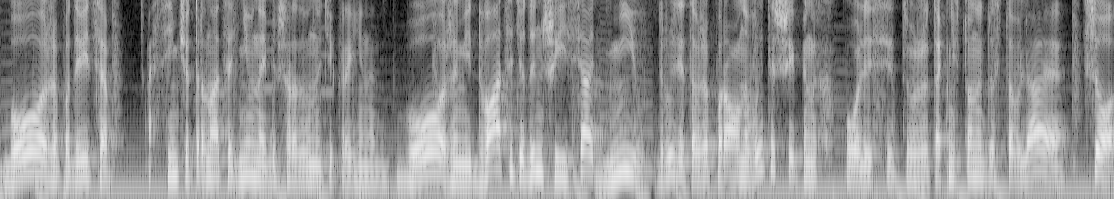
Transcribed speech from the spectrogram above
Боже, подивіться, 7-14 днів найбільш розвинуті країни. Боже мій, 21-60 днів. Друзі, та вже пора оновити шипінг полісі, то вже так ніхто не доставляє. Все,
